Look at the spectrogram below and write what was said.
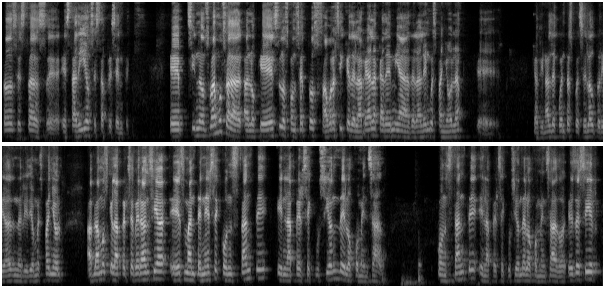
todos estos eh, estadios está presente. Eh, si nos vamos a, lo que es los conceptos, ahora sí que de la Real Academia de la Lengua Española, que a final de cuentas pues es la autoridad en el idioma español, hablamos que la perseverancia es mantenerse constante en la persecución de lo comenzado. Constante en la persecución de lo comenzado. Es decir,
